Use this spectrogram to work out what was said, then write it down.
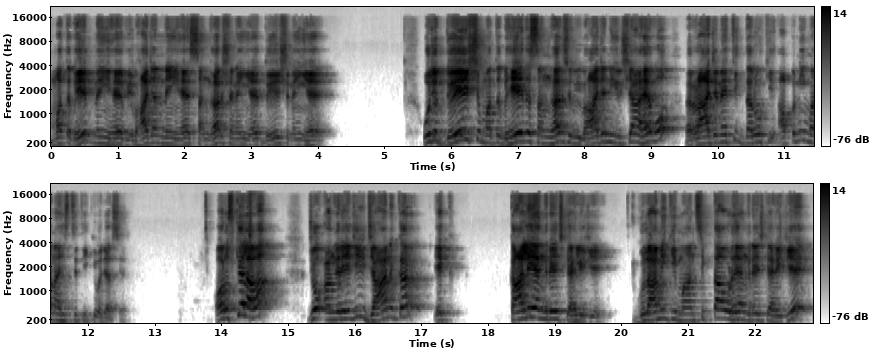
मतभेद नहीं है, विभाजन नहीं है, संघर्ष नहीं है, द्वेष नहीं है। वो जो द्वेष, मतभेद, संघर्ष, विभाजन, ईर्ष्या है, वो राजनीतिक दलों की अपनी मन स्थिति की वजह से। और उसके अलावा जो अंग्रेज़ी जानकर एक काले अंग्रेज़ कह लीजिए, गुलामी की मानसिकता उड़े अंग्रेज़ कह लीजिए,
